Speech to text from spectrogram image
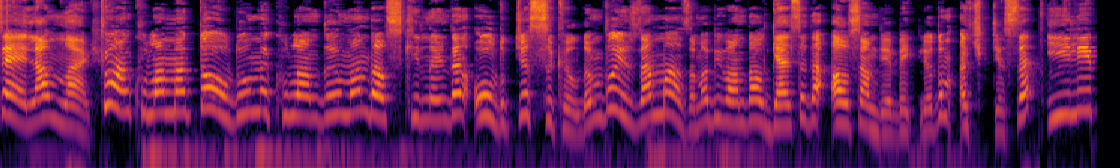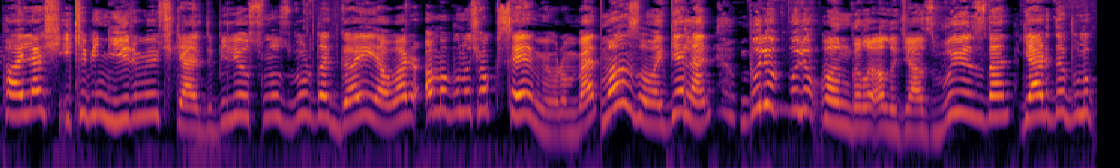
Selamlar. Şu an kullanmakta olduğum ve kullandığım Vandal skill'lerinden oldukça sıkıldım. Bu yüzden mağazama bir Vandal gelse de alsam diye bekliyordum açıkçası. İyiliği paylaş 2023 geldi. Biliyorsunuz burada Gaia var ama bunu çok sevmiyorum ben. Mağazama gelen Blup Blup Vandal'ı alacağız. Bu yüzden yerde bulup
